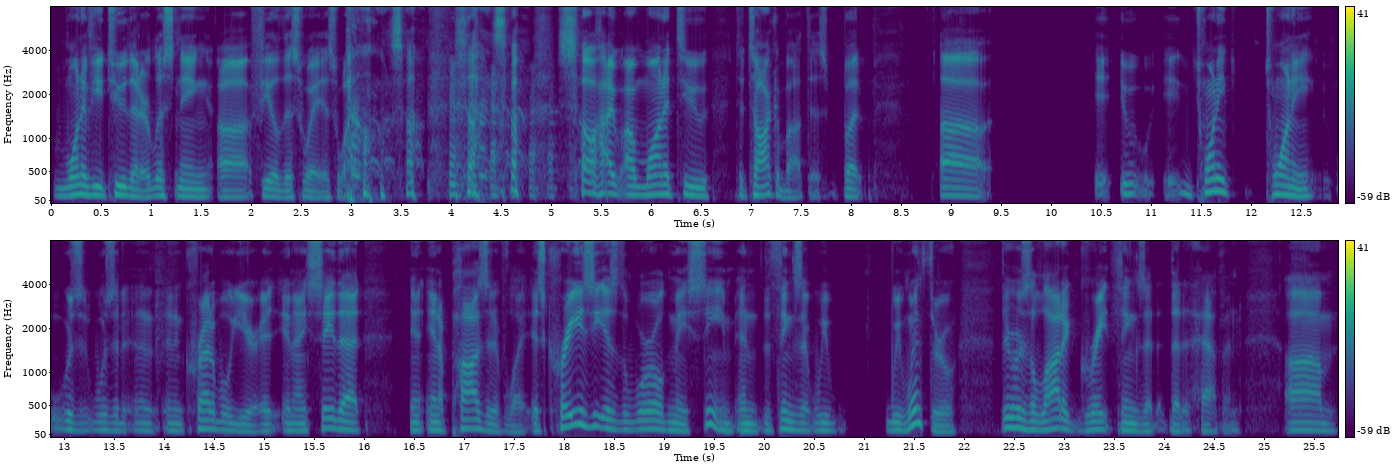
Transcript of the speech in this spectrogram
one of you two that are listening uh, feel this way as well. so so so, so I, I wanted to to talk about this, but uh, it, it, 2020 was was an, an incredible year, and I say that in, in a positive light. As crazy as the world may seem, and the things that we we went through, there was a lot of great things that that had happened. Um,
